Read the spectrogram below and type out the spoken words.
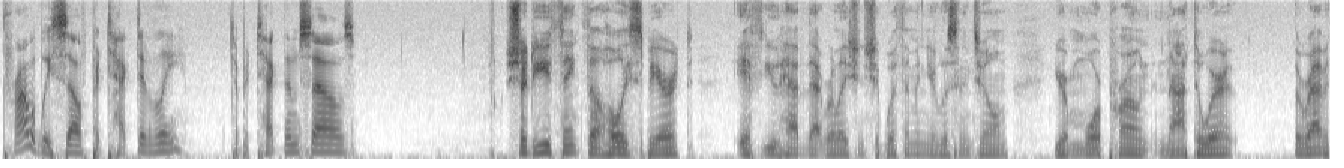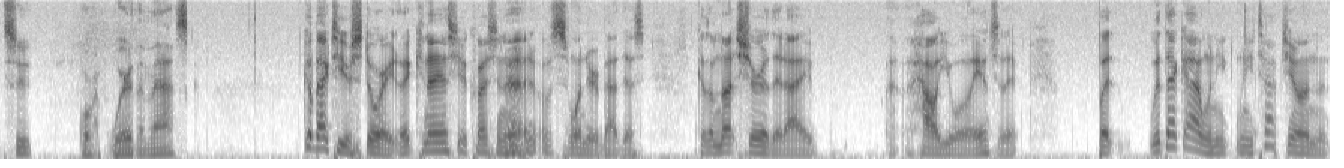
probably self-protectively to protect themselves. So, do you think the Holy Spirit, if you have that relationship with Him and you're listening to Him, you're more prone not to wear the rabbit suit or wear the mask? Go back to your story. Like, Can I ask you a question? Yeah. I, I was just wondering about this because I'm not sure that I uh, how you will answer it. But with that guy when he when he tapped you on the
